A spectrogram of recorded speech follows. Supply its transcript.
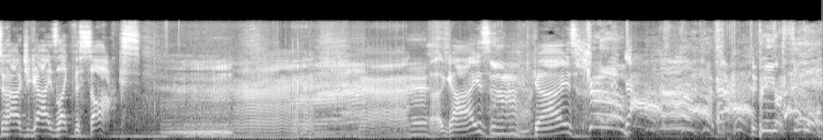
So how'd you guys like the socks? Uh, guys? Guys? Get him! Ah! Be your soul!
